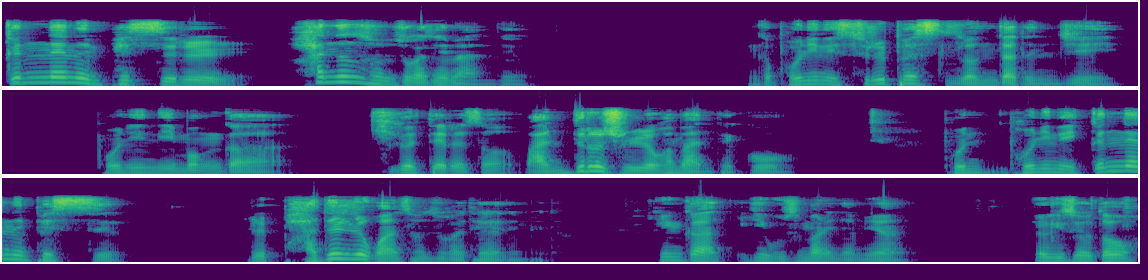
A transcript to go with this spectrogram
끝내는 패스를 하는 선수가 되면 안 돼요. 그러니까 본인이 스루 패스를 넣는다든지 본인이 뭔가 킥을 때려서 만들어 주려고 하면 안 되고 본, 본인이 끝내는 패스를 받으려고 하는 선수가 돼야 됩니다. 그러니까 이게 무슨 말이냐면 여기서도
